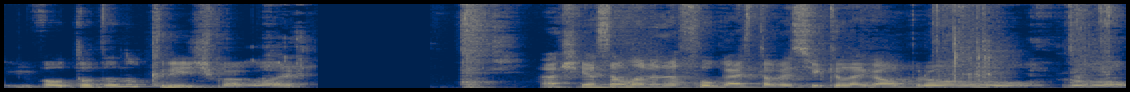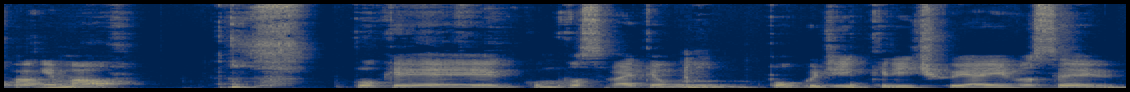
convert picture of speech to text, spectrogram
E voltou dando crítico agora. Acho que essa lâmina fugaz talvez fique legal pro, pro Kog'Maw. Porque como você vai ter um, um pouco de crítico e aí você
